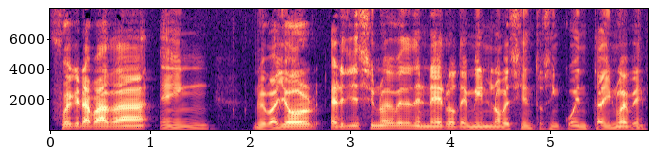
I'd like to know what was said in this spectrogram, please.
fue grabada en Nueva York el 19 de enero de 1959.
